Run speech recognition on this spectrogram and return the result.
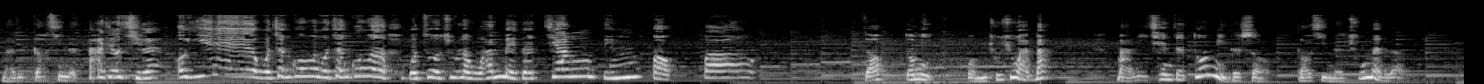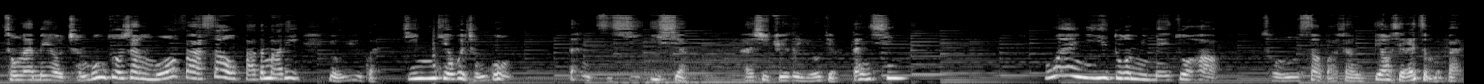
玛丽高兴的大叫起来：“哦耶！我成功了！我成功了！我做出了完美的姜饼宝宝！”走，多米，我们出去玩吧。玛丽牵着多米的手，高兴的出门了。从来没有成功坐上魔法扫把的玛丽有预感今天会成功，但仔细一想。还是觉得有点担心，万一多米没做好，从扫把上掉下来怎么办？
